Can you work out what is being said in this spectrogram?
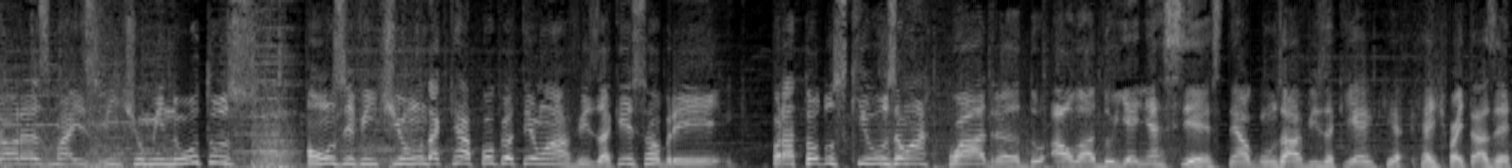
Horas mais 21 minutos, 11 h 21. Daqui a pouco eu tenho um aviso aqui sobre para todos que usam a quadra do, ao lado do INSS. Tem alguns avisos aqui que, que a gente vai trazer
